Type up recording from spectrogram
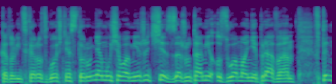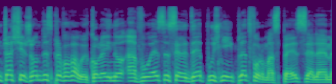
Katolicka rozgłośnia z Torunia musiała mierzyć się z zarzutami o złamanie prawa. W tym czasie rządy sprawowały kolejno AWS, SLD, później Platforma z PSL-em.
